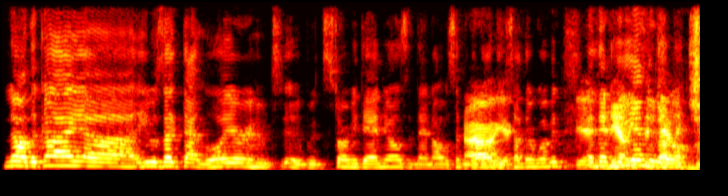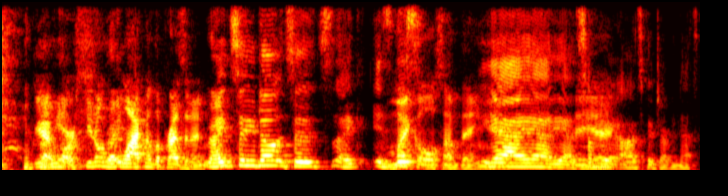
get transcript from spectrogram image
No, the guy, uh, he was like that lawyer who uh, with Stormy Daniels, and then all of a sudden Oh, all these other women, Yeah, and then yeah, he ended in up in jail. Yeah, of course. You don't right? blackmail the president. right? So you know, so it's like, is this? Michael something. Yeah, yeah, yeah. Something, yeah. Oh, it's gonna drive me nuts.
